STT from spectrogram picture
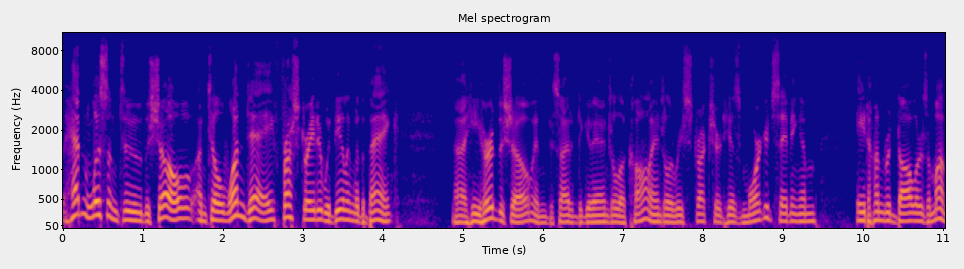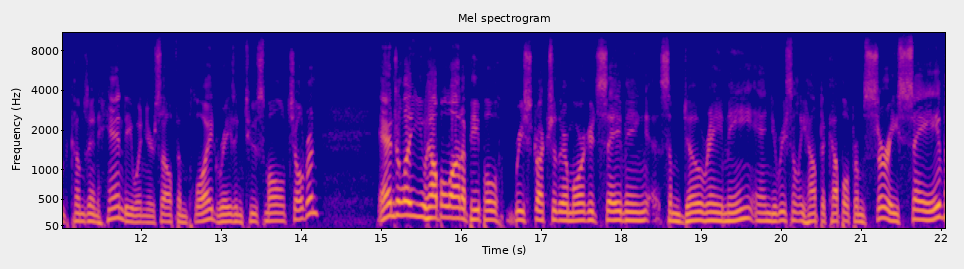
hadn't listened to the show until one day, frustrated with dealing with the bank. Uh, he heard the show and decided to give Angela a call. Angela restructured his mortgage, saving him $800 a month. Comes in handy when you're self employed, raising two small children. Angela, you help a lot of people restructure their mortgage, saving some do re mi, and you recently helped a couple from Surrey save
